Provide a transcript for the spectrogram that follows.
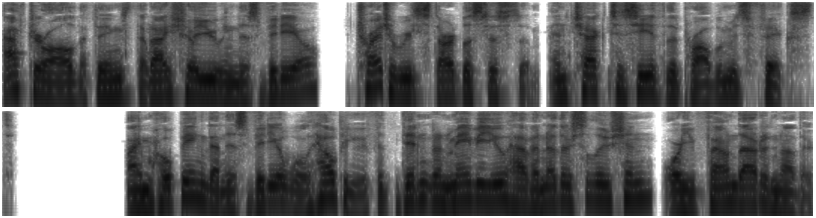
After all the things that I show you in this video, try to restart the system and check to see if the problem is fixed. I'm hoping that this video will help you if it didn't and maybe you have another solution or you found out another.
